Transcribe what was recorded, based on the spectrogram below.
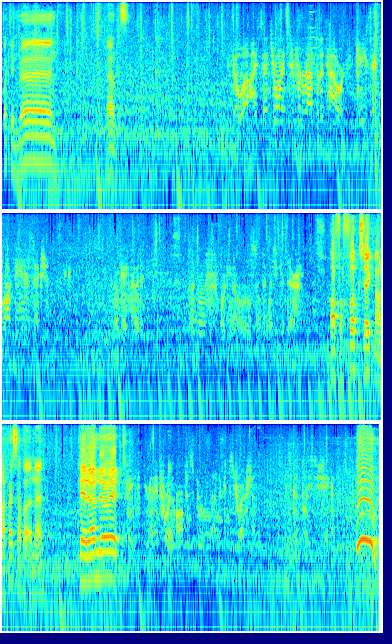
Fucking run. Bounce. Noah, I sent you on a different route to the tower. K-Sec blocked the intersection. Okay, good. I'm uh, working on a little something once you get there. Oh, for fuck's sake, man. I pressed that button then. Get under it. Faith, you're headed for an office building under construction. It's a good place to shake 'em. Woo!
